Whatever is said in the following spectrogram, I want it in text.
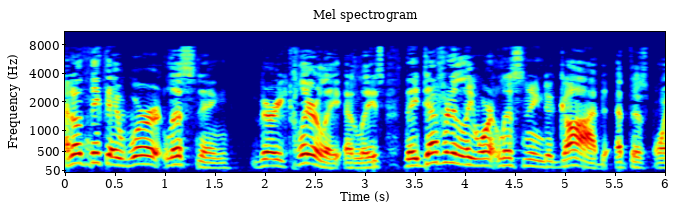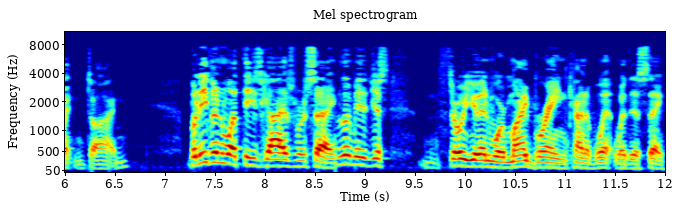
I don't think they were listening very clearly at least. They definitely weren't listening to God at this point in time. But even what these guys were saying, let me just throw you in where my brain kind of went with this thing.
